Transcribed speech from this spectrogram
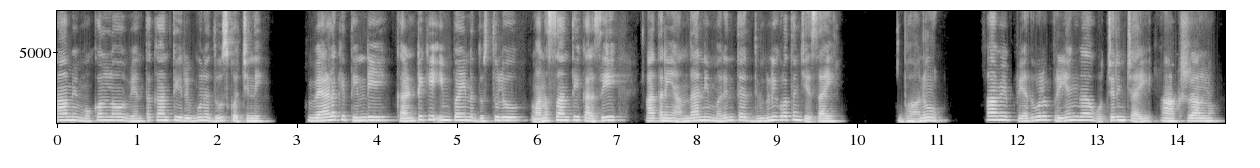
ఆమె ముఖంలో వింతకాంతి రివ్వున దూసుకొచ్చింది. వేళకి తిండి కంటికి ఇంపైన దుస్తులు మనశ్శాంతి కలిసి అతని అందాన్ని మరింత ద్విగుణీకృతం చేశాయి. భాను ఆమె పెదవులు ప్రియంగా ఉచ్చరించాయి ఆ అక్షరాలను.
